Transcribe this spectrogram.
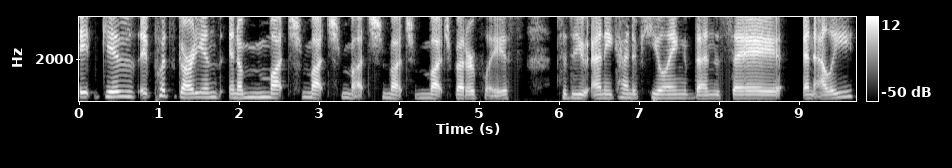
It gives it puts guardians in a much, much, much, much, much better place to do any kind of healing than say an Ellie.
